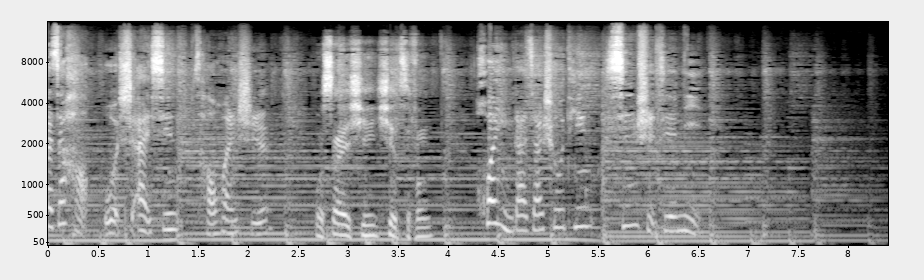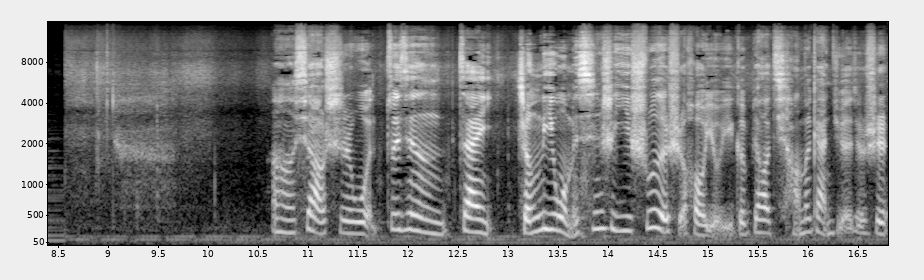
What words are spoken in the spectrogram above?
大家好，我是爱心曹焕石，我是爱心谢志峰，欢迎大家收听《新事揭秘》。嗯，谢老师，我最近在整理我们《新事》一书的时候，有一个比较强的感觉，就是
